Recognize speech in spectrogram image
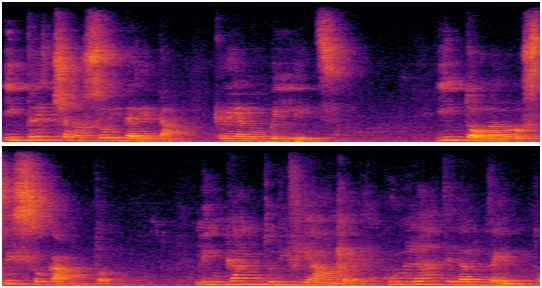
Intrecciano solidarietà creano bellezza. Intonano lo stesso canto, l'incanto di fiabe cullate dal vento,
